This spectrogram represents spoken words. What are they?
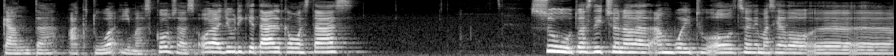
canta, actúa y más cosas. Hola Yuri, ¿qué tal? ¿Cómo estás? Su, tú has dicho nada, I'm way too old, soy demasiado eh, eh,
